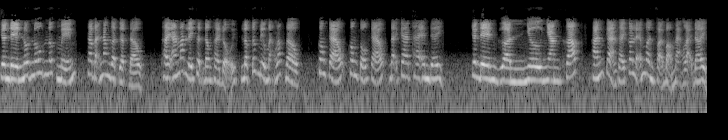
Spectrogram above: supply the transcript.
trần điền nút nút nước miếng, theo bản năng gật gật đầu. Thấy ánh mắt lý thịnh đông thay đổi, lập tức điều mạng lắc đầu. Không cáo, không tố cáo, đại ca tha em đi. Trần điền gần như nhăn khóc, hắn cảm thấy có lẽ mình phải bỏ mạng lại đây.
